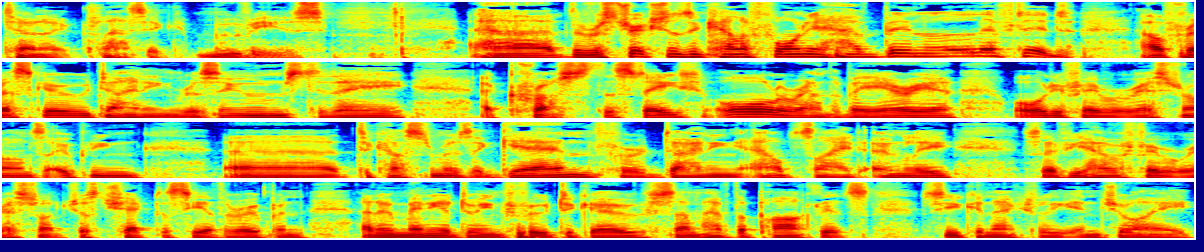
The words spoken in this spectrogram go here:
Turner Classic Movies. Uh, the restrictions in California have been lifted. Alfresco dining resumes today across the state, all around the Bay Area. All your favorite restaurants opening uh, to customers again for dining outside only. So if you have a favorite restaurant, just check to see if they're open. I know many are doing food to go. Some have the parklets, so you can actually enjoy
